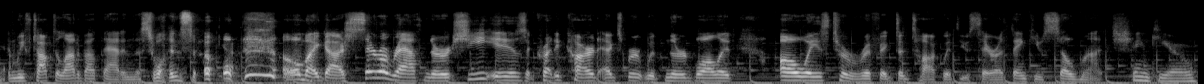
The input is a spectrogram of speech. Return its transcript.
yeah. and we've talked a lot about that in this one. So, yeah. oh my gosh, Sara Rathner, she is a credit card expert with NerdWallet. Always terrific to talk with you, Sara. Thank you so much. Thank you.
